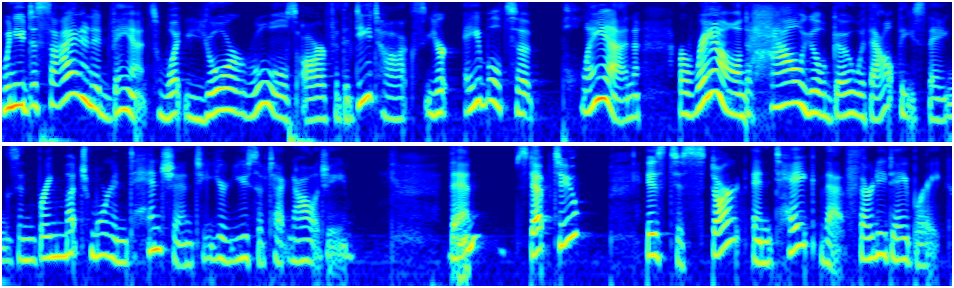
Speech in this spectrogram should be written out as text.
When you decide in advance what your rules are for the detox, you're able to plan around how you'll go without these things and bring much more intention to your use of technology. Then, step two is to start and take that 30 day break.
